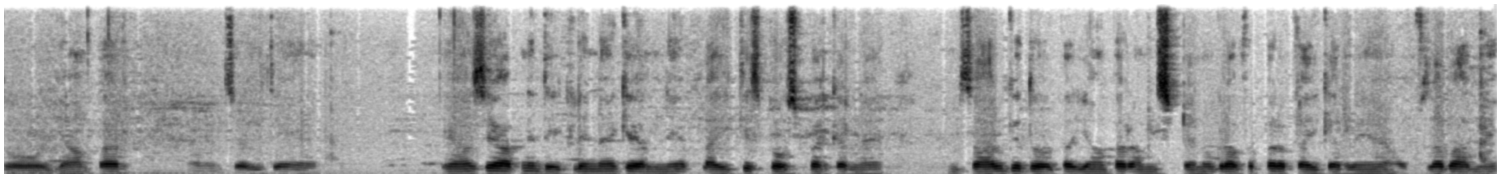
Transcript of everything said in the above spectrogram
तो यहाँ पर हम चलते हैं। यहाँ से आपने देख लेना है कि हमने अप्लाई किस पोस्ट पर करना है। मिसाल के तौर पर यहाँ पर हम स्टेनोग्राफर पर अप्लाई कर रहे हैं हफ्ज़ाबाद में।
